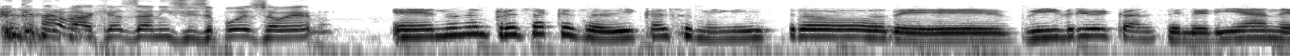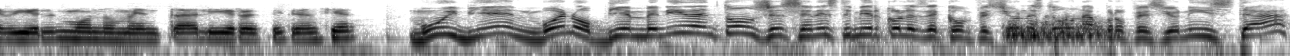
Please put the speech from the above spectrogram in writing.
¿En qué trabajas, Dani, si se puede saber? En una empresa que se dedica al suministro de vidrio y cancelería a nivel monumental y residencial. Muy bien, bueno, bienvenida entonces en este miércoles de confesiones, toda una profesionista.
